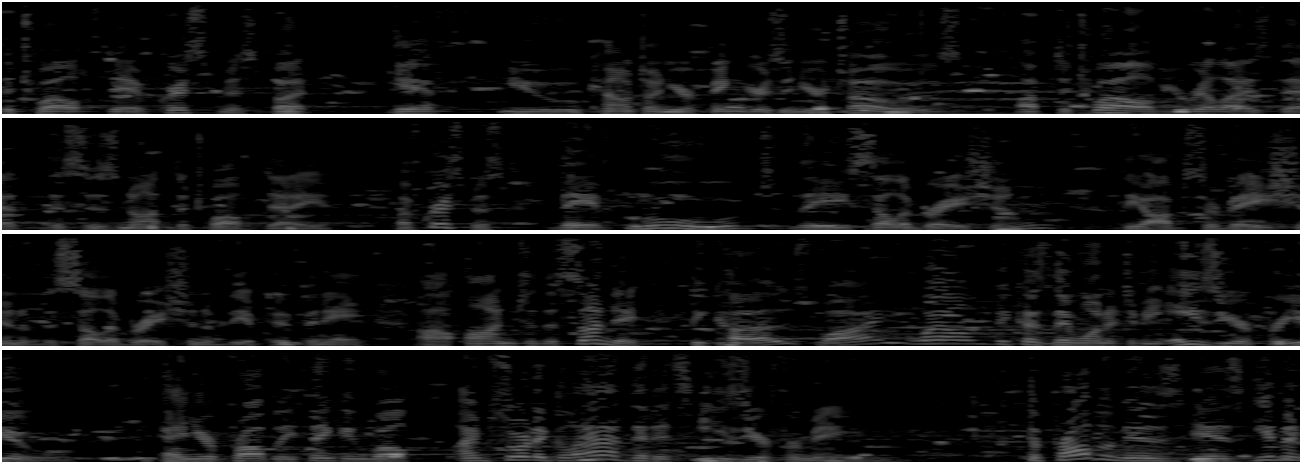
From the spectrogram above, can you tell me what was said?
the 12th day Christmas, but if you count on your fingers and your toes up to 12, you realize that this is not the 12th day of Christmas. They've moved the celebration, the observation of the celebration of the Epiphany uh, onto the Sunday. Because, why? Well, because they want it to be easier for you. And you're probably thinking, well, I'm sort of glad that it's easier for me. The problem is, is given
